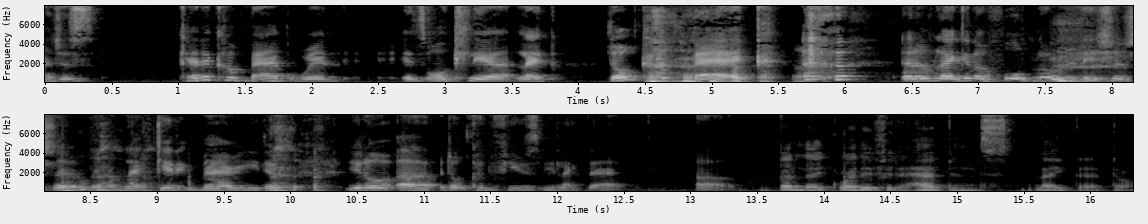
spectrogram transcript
I just kind of come back when it's all clear. Like, don't come back. and I'm like in a full blown relationship, and I'm like getting married, and you know, uh, don't confuse me like that. Uh, But like, what if it happens like that though?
